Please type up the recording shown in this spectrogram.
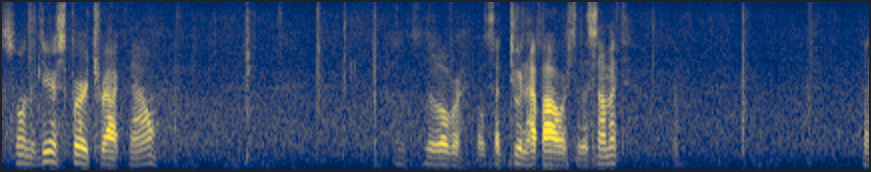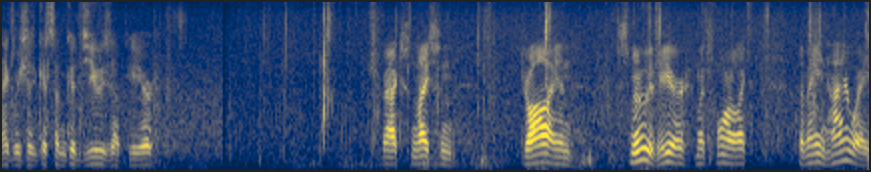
So on the deer spur track now, it's a little over, well it's like two and a half hours to the summit. I think we should get some good views up here. Track's nice and dry and smooth here, much more like the main highway.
